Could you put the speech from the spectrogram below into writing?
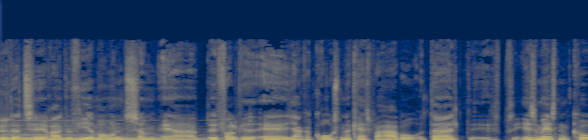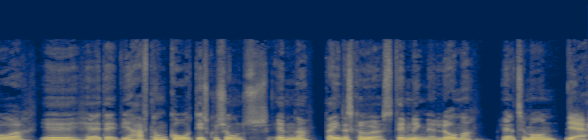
Lytter til Radio 4 Morgen, som er befolket af Jakob Grosen og Kasper Harbo. Der er sms'en koger øh, her i dag. Vi har haft nogle gode diskussionsemner. Der er en, der skriver, at stemningen er lummer her til morgen. Ja,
